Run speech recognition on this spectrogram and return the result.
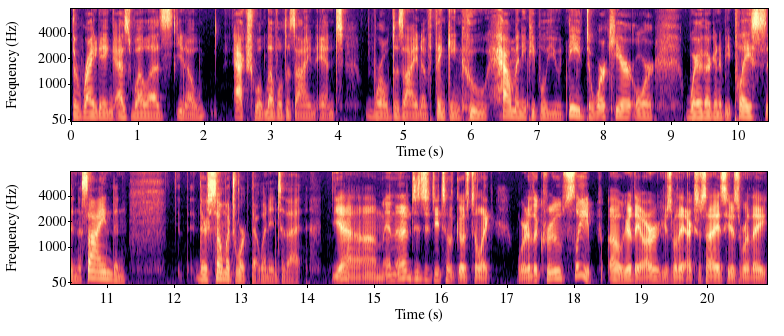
the writing as well as, you know, actual level design and world design of thinking who how many people you need to work here or where they're going to be placed and assigned and there's so much work that went into that. Yeah, um, and then the detail goes to like where do the crew sleep? Oh, here they are. Here's where they exercise. Here's where they,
